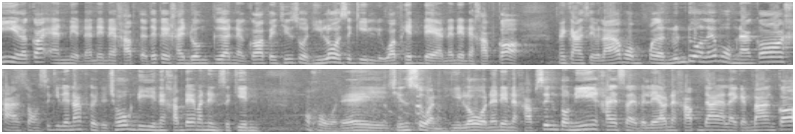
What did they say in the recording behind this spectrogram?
นี่แล้วก็แอนเนตนั่นเองนะครับแต่ถ้าเกิดใครดวงเกลือนเนี่ยก็เป็นชิ้นส่วนฮีโร่สกินหรือว่าเพชรแดนนั่นเองนะครับก็เป็นการเสียเวลาครับผมเปิดลุ้นดวงเลยครับผมนะก็ขาด2สกินเลยนะเผื่อจะโชคดีนะครับได้มา 1 สกินโอ้โห ได้ชิ้นส่วนฮีโร่นั่นเองนะครับ ซึ่งตรงนี้ใครใส่ไปแล้วนะครับ ได้อะไรกันบ้างก็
